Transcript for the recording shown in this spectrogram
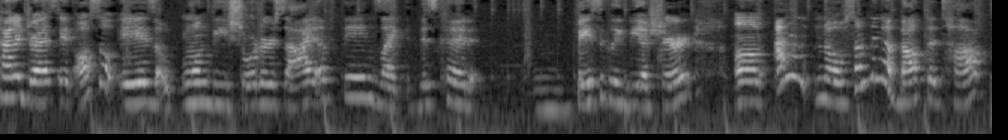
kind of dress. It also is on the shorter side of things. Like this could basically be a shirt. Um, I don't know, something about the top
